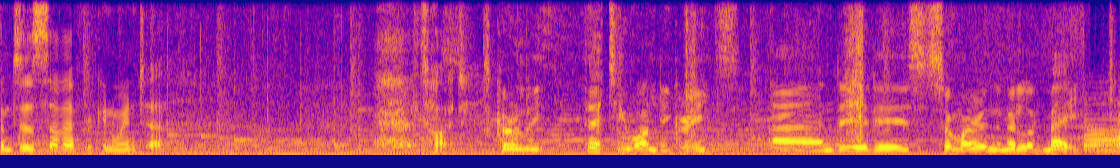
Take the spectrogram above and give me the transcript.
Welcome to the South African winter. It's hot. It's currently 31 degrees and it is somewhere in the middle of May. Want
